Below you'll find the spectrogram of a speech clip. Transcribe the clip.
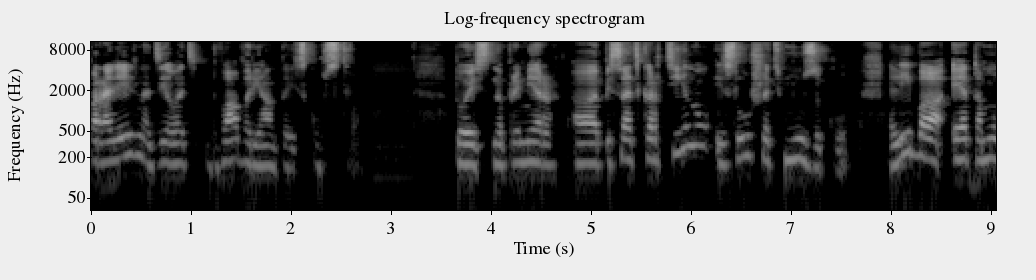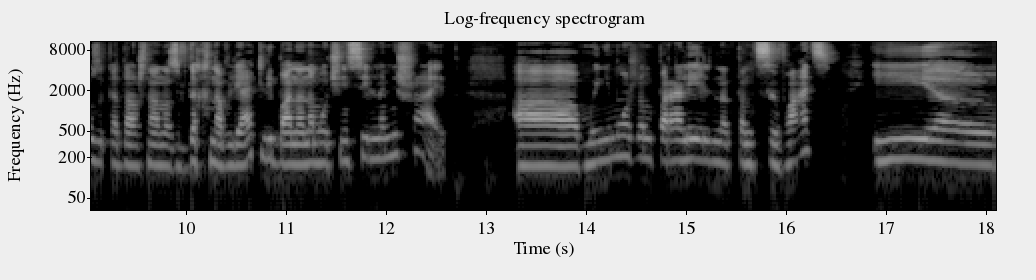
параллельно делать два варианта искусства. То есть, например, а, писать картину и слушать музыку. Либо эта музыка должна нас вдохновлять, либо она нам очень сильно мешает. Мы не можем параллельно танцевать и э,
